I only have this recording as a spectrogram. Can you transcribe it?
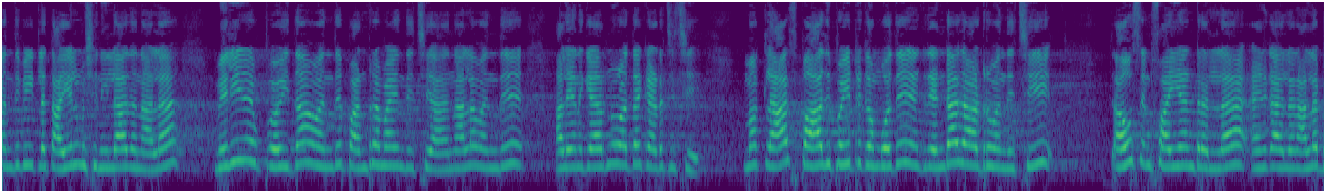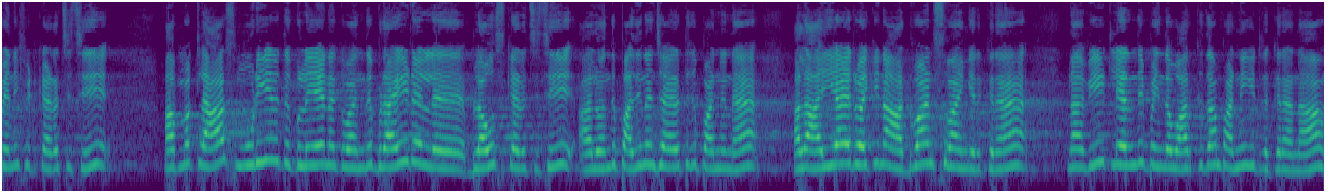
வந்து வீட்டில் தையல் மிஷின் இல்லாதனால வெளியில் போய் தான் வந்து பண்ணுற மாதிரி இருந்துச்சு. அதனால் வந்து அதில் எனக்கு இரநூறுவா தான் கிடச்சிச்சு. அம்மா கிளாஸ் பாதி போயிட்டு இருக்கும்போது எனக்கு ரெண்டாவது ஆர்டர் வந்துச்சு. தௌசண்ட் ஃபைவ் ஹண்ட்ரடில் எனக்கு அதில் நல்ல பெனிஃபிட் கிடச்சிச்சு. அப்புறமா கிளாஸ் முடியறதுக்குள்ளேயே எனக்கு வந்து பிரைடல் ப்ளவுஸ் கிடச்சிச்சு. அதில் வந்து பதினஞ்சாயிரத்துக்கு பண்ணினேன். அதில் ஐயாயிரம் ரூபாய்க்கு நான் அட்வான்ஸ் வாங்கியிருக்கிறேன். நான் வீட்டிலேருந்து இப்போ இந்த ஒர்க்கு தான் பண்ணிக்கிட்டு இருக்கிறேன் நான்.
